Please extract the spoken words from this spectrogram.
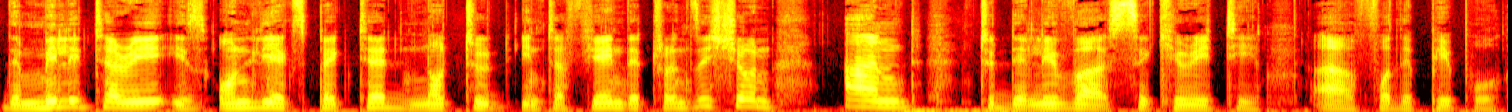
The military is only expected not to interfere in the transition and to deliver security uh, for the people.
